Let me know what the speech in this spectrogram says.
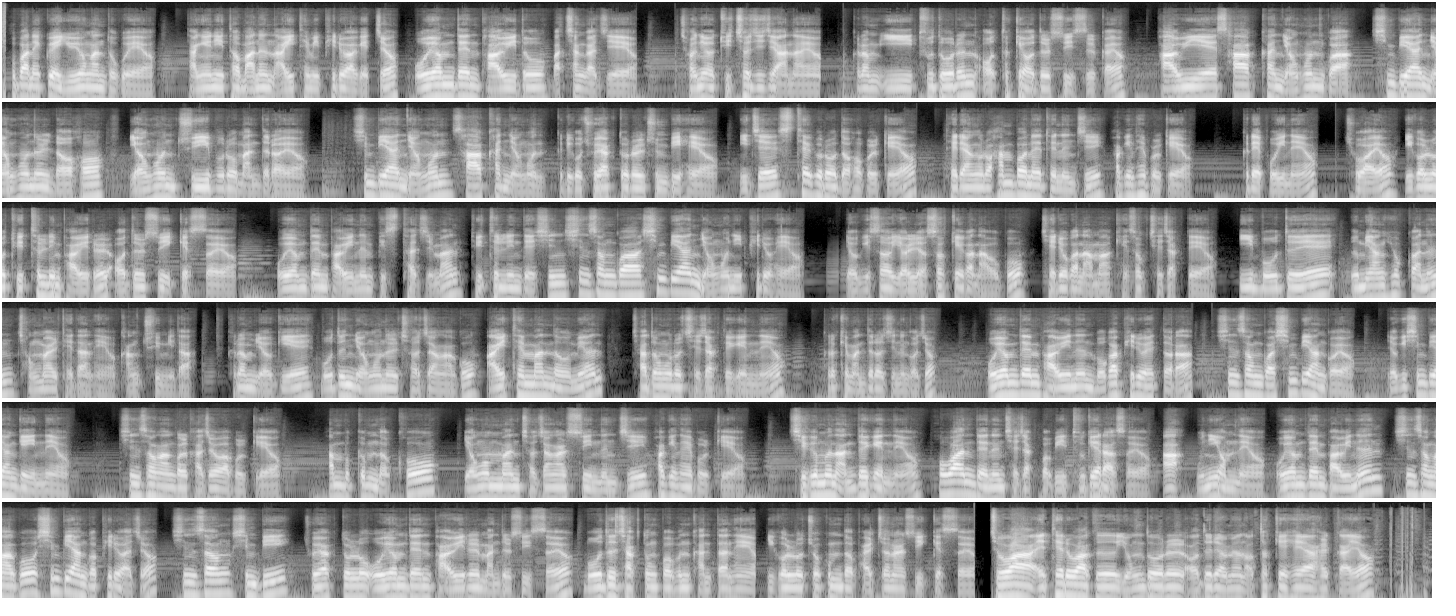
후반에 꽤 유용한 도구예요. 당연히 더 많은 아이템이 필요하겠죠? 오염된 바위도 마찬가지예요. 전혀 뒤처지지 않아요. 그럼 이 두 돌은 어떻게 얻을 수 있을까요? 바위에 사악한 영혼과 신비한 영혼을 넣어 영혼 주입으로 만들어요. 신비한 영혼, 사악한 영혼, 그리고 조약돌을 준비해요. 이제 스택으로 넣어 볼게요. 대량으로 한 번에 되는지 확인해 볼게요. 그래 보이네요. 좋아요. 이걸로 뒤틀린 바위를 얻을 수 있겠어요. 오염된 바위는 비슷하지만 뒤틀린 대신 신성과 신비한 영혼이 필요해요. 여기서 16개가 나오고 재료가 남아 계속 제작돼요. 이 모드의 음향 효과는 정말 대단해요. 강추입니다. 그럼 여기에 모든 영혼을 저장하고 아이템만 넣으면 자동으로 제작되겠네요. 그렇게 만들어지는 거죠. 오염된 바위는 뭐가 필요했더라? 신성과 신비한 거요. 여기 신비한 게 있네요. 신성한 걸 가져와 볼게요. 한 묶음 넣고 영혼만 저장할 수 있는지 확인해 볼게요. 지금은 안 되겠네요. 호환되는 제작법이 두 개라서요. 아, 운이 없네요. 오염된 바위는 신성하고 신비한 거 필요하죠? 신성, 신비, 조약돌로 오염된 바위를 만들 수 있어요. 모드 작동법은 간단해요. 이걸로 조금 더 발전할 수 있겠어요. 좋아, 에테르와 그 용도를 얻으려면 어떻게 해야 할까요?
